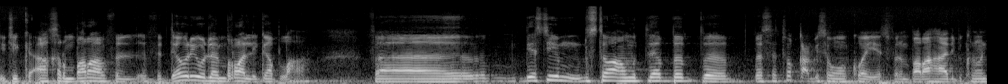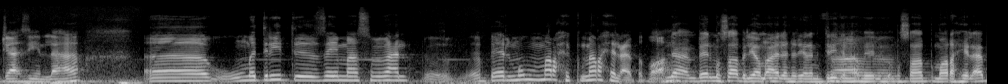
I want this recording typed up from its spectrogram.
يجيك آخر مباراة في في الدوري ولا المباراة اللي قبلها؟ ف بي اس جي مستواهم متذبذب بس أتوقع بيسوون كويس في المباراة هذه بيكونون جاهزين لها. أه ومدريد زي ما سمعنا بيل مو ما راح ما راح يلعب الظاهر. نعم بيل مصاب اليوم أعلن ريال مدريد ف... انه بيل مصاب وما راح يلعب.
